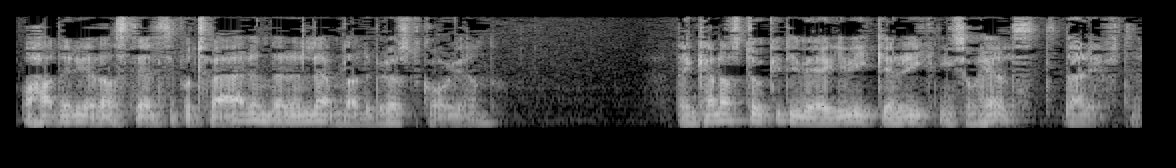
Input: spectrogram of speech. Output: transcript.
och hade redan ställt sig på tvären när den lämnade bröstkorgen. Den kan ha stuckit iväg i vilken riktning som helst därefter.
